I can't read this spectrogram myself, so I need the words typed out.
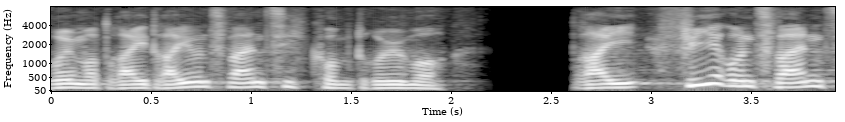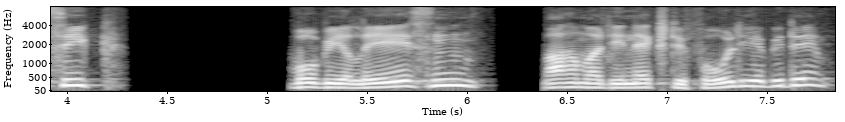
Römer 3,23 kommt Römer 3,24, wo wir lesen, Machen wir die nächste Folie bitte.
